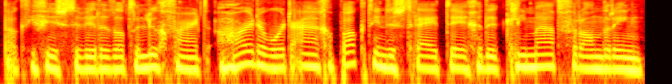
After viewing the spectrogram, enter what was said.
De activisten willen dat de luchtvaart harder wordt aangepakt... in de strijd tegen de klimaatverandering.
